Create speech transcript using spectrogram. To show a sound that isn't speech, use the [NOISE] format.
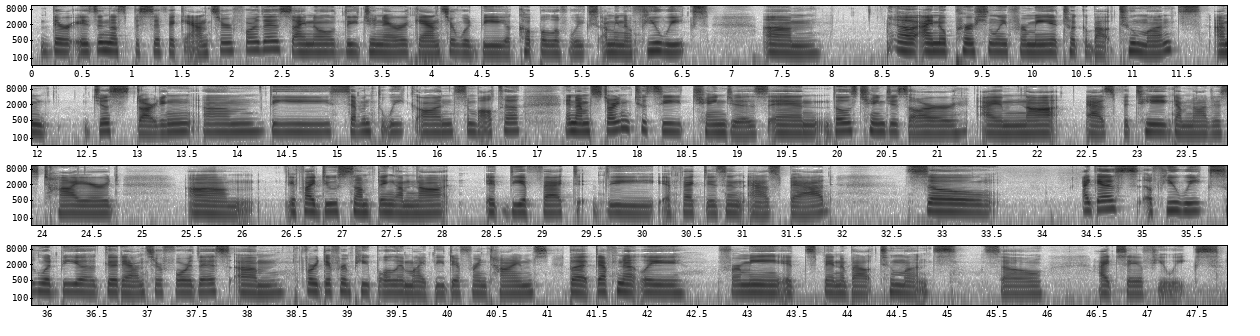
there isn't a specific answer for this. I know the generic answer would be a couple of weeks, I mean, a few weeks. Um, uh, I know personally for me, it took about two months. I'm just starting um, the seventh week on Cymbalta, and I'm starting to see changes. And those changes are I am not as fatigued. I'm not as tired. Um, if I do something, I'm not. It the effect the effect isn't as bad. So, I guess a few weeks would be a good answer for this. Um, for different people, it might be different times, but definitely for me, it's been about two months. So, I'd say a few weeks.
